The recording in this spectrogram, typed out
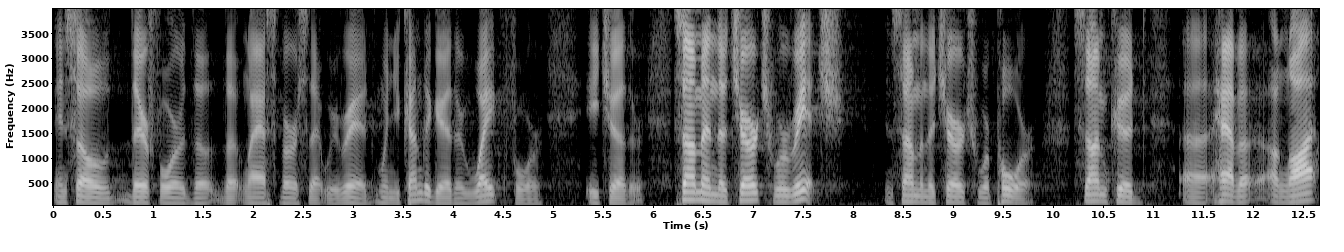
And so, therefore, the, the last verse that we read when you come together, wait for each other. Some in the church were rich, and some in the church were poor. Some could uh, have a, a lot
